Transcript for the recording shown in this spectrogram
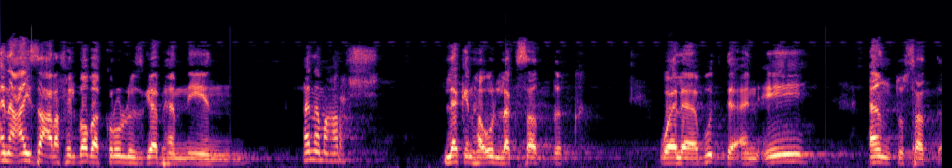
أنا عايز اعرف البابا كرولوس جابها منين؟ أنا ما أعرفش. لكن هقول لك صدق ولا بد ان إيه؟ ان تصدق.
